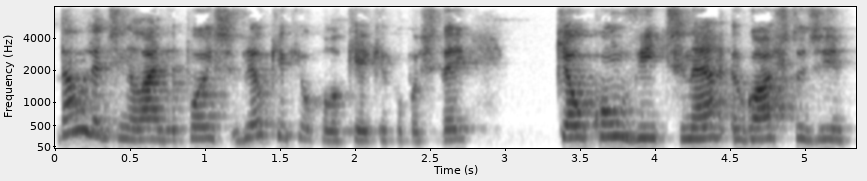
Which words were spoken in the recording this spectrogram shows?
dá uma olhadinha lá e depois vê o que, que eu coloquei, o que, que eu postei, que é o convite, né? Eu gosto de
